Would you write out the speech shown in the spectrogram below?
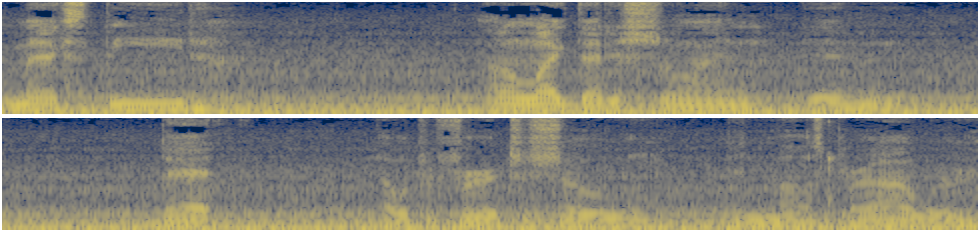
Max speed. I don't like that it's showing in that. I would prefer it to show in miles per hour.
